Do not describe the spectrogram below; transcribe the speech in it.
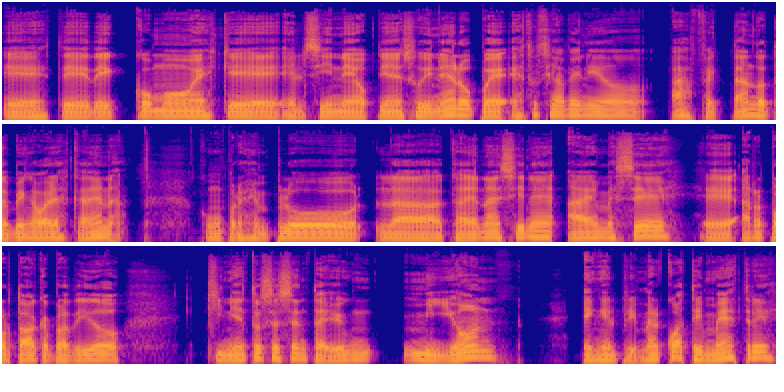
este, de cómo es que el cine obtiene su dinero, pues esto se ha venido afectando también a varias cadenas. Como por ejemplo la cadena de cine AMC eh, ha reportado que ha perdido 561 millones en el primer cuatrimestre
